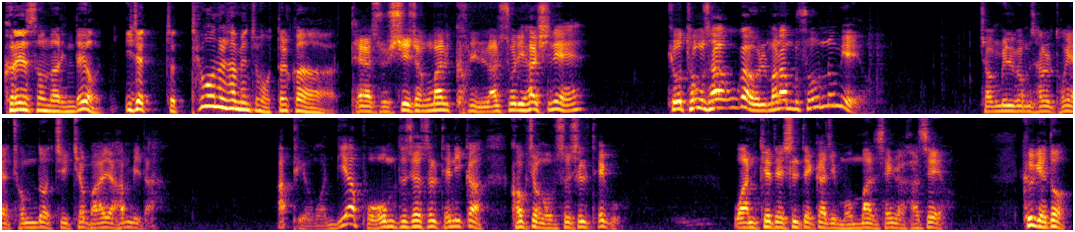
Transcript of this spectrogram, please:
그래서 말인데요. 이제 저 퇴원을 하면 좀 어떨까? 대수 씨 정말 큰일 날 소리 하시네. 교통사고가 얼마나 무서운 놈이에요. 정밀 검사를 통해 좀 더 지켜봐야 합니다. 아, 병원 비야 보험 드셨을 테니까 걱정 없으실 테고. 완쾌되실 때까지 몸만 생각하세요. 그게 더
